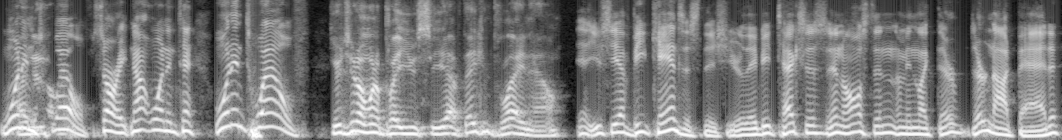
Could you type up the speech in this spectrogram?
one in 12. Sorry, not one in 10. One in 12. Dude, you don't want to play UCF. They can play now. Yeah, UCF beat Kansas this year. They beat Texas and Austin. I mean, like they're they're not bad.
